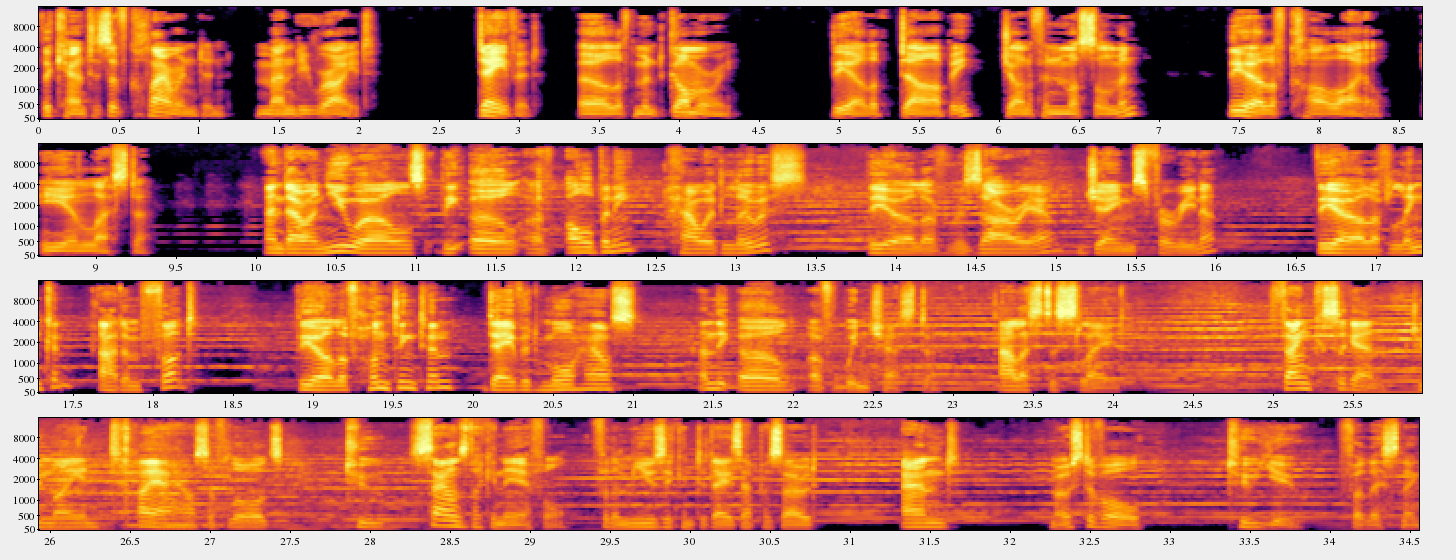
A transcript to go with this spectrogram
the Countess of Clarendon, Mandy Wright, David, Earl of Montgomery, the Earl of Derby, Jonathan Musselman, the Earl of Carlisle, Ian Lester. And our new Earls, the Earl of Albany, Howard Lewis, the Earl of Rosario, James Farina, the Earl of Lincoln, Adam Foote, the Earl of Huntington, David Morehouse, and the Earl of Winchester, Alistair Slade. Thanks again to my entire House of Lords, to Sounds Like an Earful for the music in today's episode, and, most of all, to you for listening.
